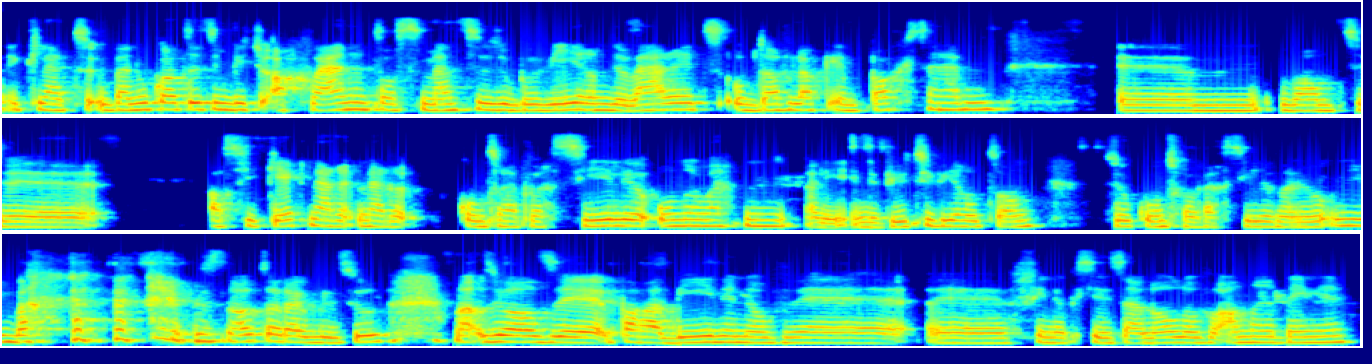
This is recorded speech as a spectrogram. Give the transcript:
ik, laat, ben ook altijd een beetje argwanend als mensen zo beweren de waarheid op dat vlak in pacht hebben. Um, want uh, als je kijkt naar, naar controversiële onderwerpen, allez, in de beautywereld dan, zo controversieel is dat ook niet, maar je snapt wat ik bedoel. Maar zoals uh, parabenen of uh, phenoxyethanol of andere dingen,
